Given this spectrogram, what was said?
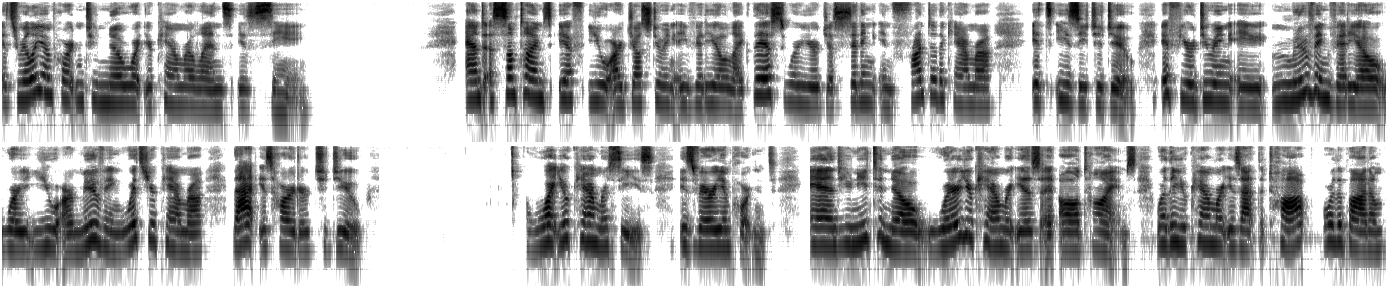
It's really important to know what your camera lens is seeing. And uh, sometimes if you are just doing a video like this, where you're just sitting in front of the camera, it's easy to do. If you're doing a moving video where you are moving with your camera, that is harder to do what your camera sees is very important. And you need to know where your camera is at all times whether your camera is at the top or the bottom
